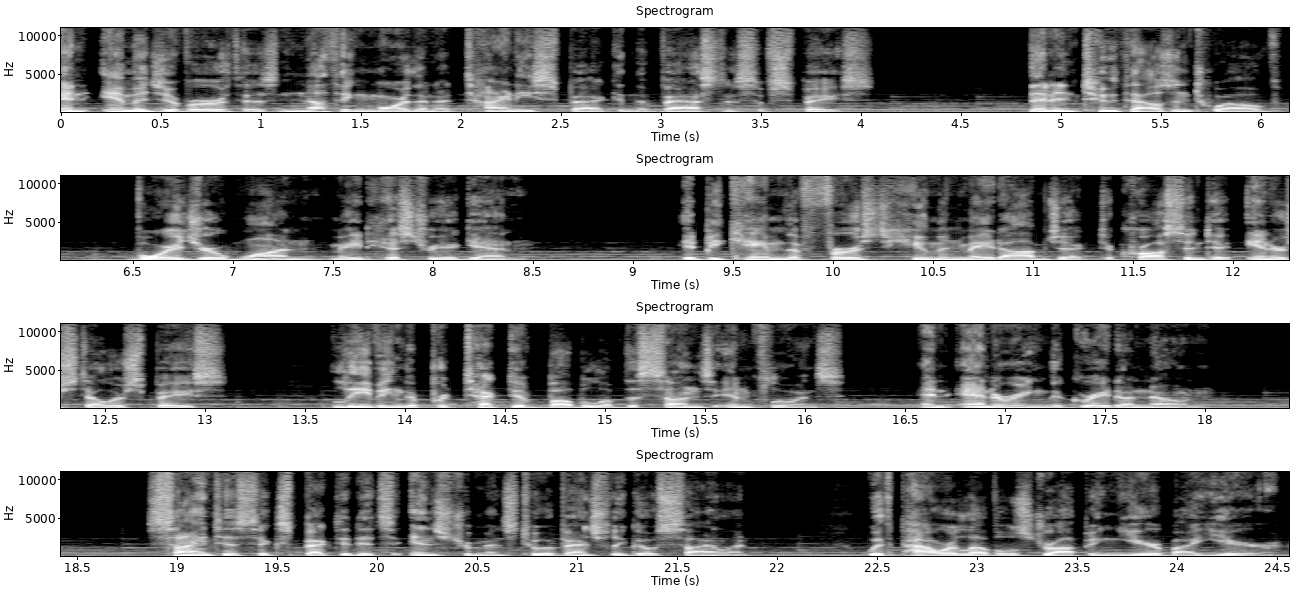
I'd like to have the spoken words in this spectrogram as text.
an image of Earth as nothing more than a tiny speck in the vastness of space. Then in 2012, Voyager 1 made history again. It became the first human-made object to cross into interstellar space, leaving the protective bubble of the sun's influence and entering the great unknown. Scientists expected its instruments to eventually go silent, with power levels dropping year by year.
